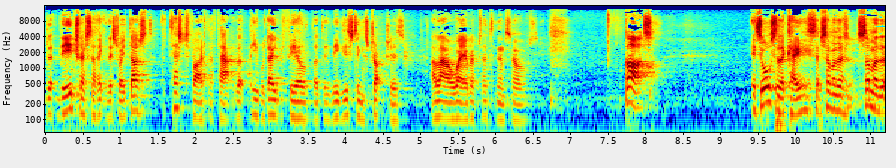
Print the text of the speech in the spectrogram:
the, the, interest, I think, in this story does testify to the fact that people don't feel that the, the existing structures allow a way of representing themselves. But it's also the case that some of the, some of the,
